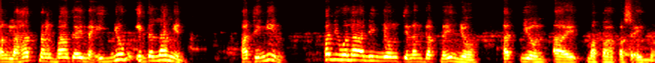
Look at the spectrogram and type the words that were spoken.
ang lahat ng bagay na inyong idalangin at hingin, paniwalaan ninyong tinanggap na inyo at yun ay mapapasa inyo.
